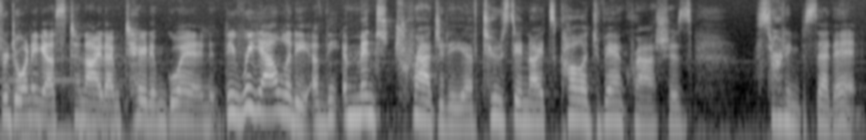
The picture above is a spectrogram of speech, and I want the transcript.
for joining us tonight. I'm Tatum Gwynn. The reality of the immense tragedy of Tuesday night's college van crash is starting to set in.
